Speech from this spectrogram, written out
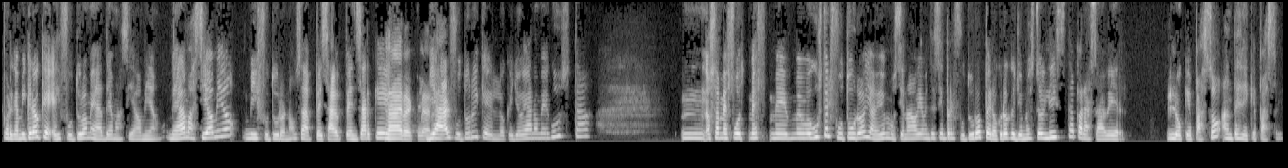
porque a mí creo que el futuro me da demasiado miedo, me da demasiado miedo mi futuro, ¿no? O sea, pensar, pensar que viajar al futuro y que lo que yo vea no me gusta. Mm, o sea, me, me, me, gusta el futuro y a mí me emociona obviamente siempre el futuro, pero creo que yo no estoy lista para saber lo que pasó antes de que pase.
